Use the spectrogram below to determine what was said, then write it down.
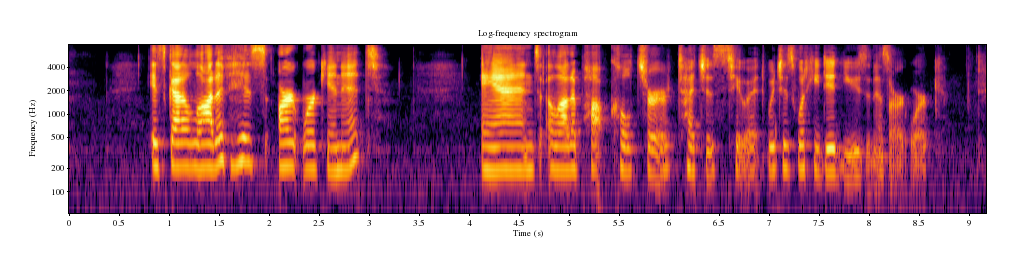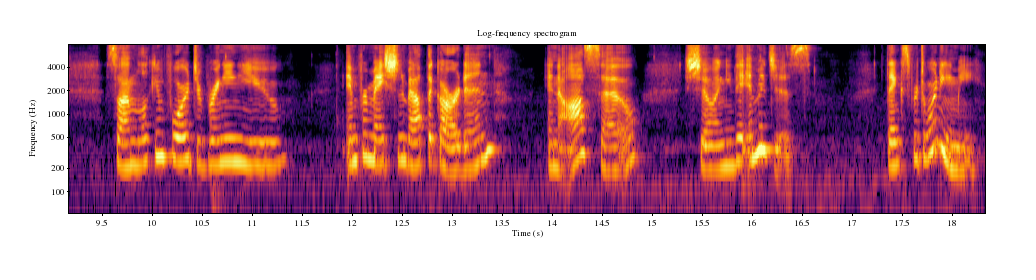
It's got a lot of his artwork in it and a lot of pop culture touches to it, which is what he did use in his artwork. So I'm looking forward to bringing you information about the garden and also showing you the images. Thanks for joining me.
